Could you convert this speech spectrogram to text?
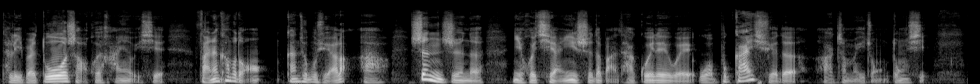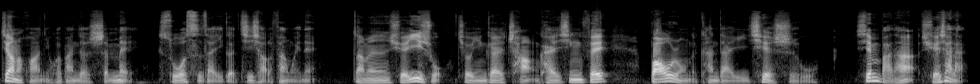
它里边多少会含有一些，反正看不懂，干脆不学了啊，甚至呢，你会潜意识的把它归类为我不该学的啊这么一种东西，这样的话，你会把你的审美锁死在一个极小的范围内。咱们学艺术就应该敞开心扉，包容的看待一切事物，先把它学下来，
